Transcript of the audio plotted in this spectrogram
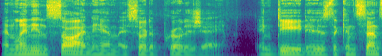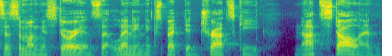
and Lenin saw in him a sort of protege. Indeed, it is the consensus among historians that Lenin expected Trotsky, not Stalin,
